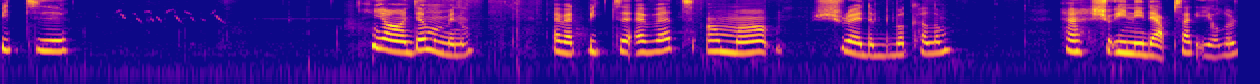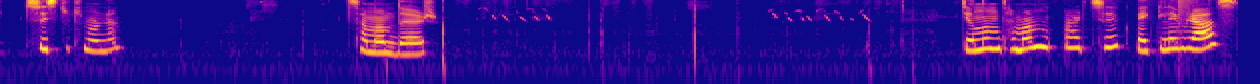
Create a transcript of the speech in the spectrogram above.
Bitti. Ya canım benim. Evet bitti evet ama Şuraya da bir bakalım. Heh şu iğneyi de yapsak iyi olur. Siz tutun oradan. Tamamdır. Canım tamam artık. Bekle biraz.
